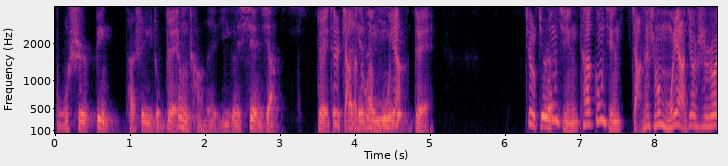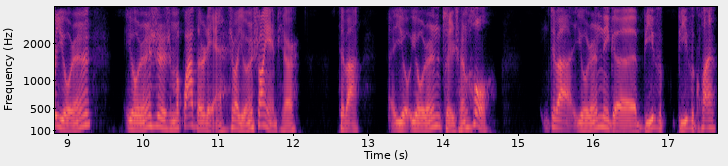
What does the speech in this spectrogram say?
不是病，它是一种正常的一个现象。对，它是长得这么模样。对，就是宫颈，它宫颈长成什么模样？就是说有人有人是什么瓜子脸是吧？有人双眼皮儿，对吧？有有人嘴唇厚，对吧？有人那个鼻子鼻子宽。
